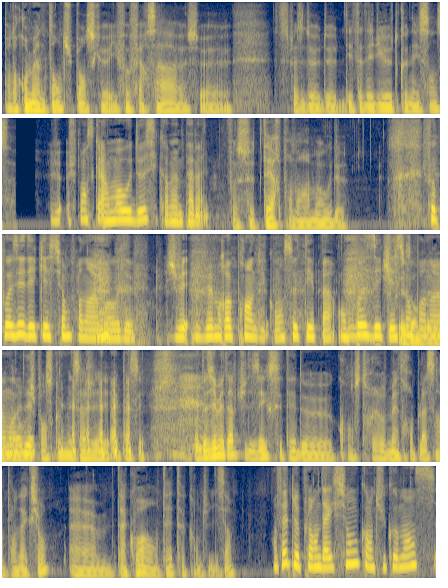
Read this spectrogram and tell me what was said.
Pendant combien de temps tu penses qu'il faut faire ça, ce, cette espèce de- de- d'état des lieux de connaissance? Je, je pense qu'un mois ou deux, c'est quand même pas mal. Il faut se taire pendant un mois ou deux. Il faut poser des questions pendant un mois ou deux. Je vais, je vais me reprendre du coup, on se tait pas. On pose des Je questions pendant un mois ou deux. Je pense que le message est, est passé. La deuxième étape, tu disais que c'était de construire, de mettre en place un plan d'action. Euh, T'as quoi en tête quand tu dis ça? En fait, le plan d'action, quand tu commences,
